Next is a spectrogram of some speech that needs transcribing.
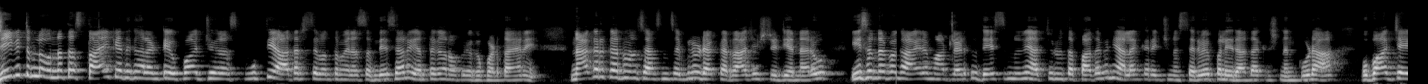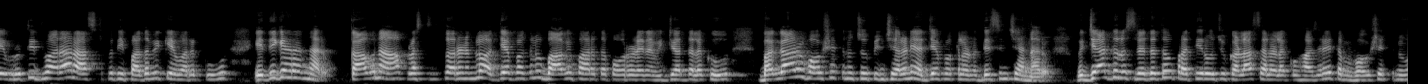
జీవితంలో ఉన్నత స్థాయికి ఎదగాలంటే ఉపాధ్యాయుల స్ఫూర్తి ఆదర్శవంతమైన సందేశాలు ఎంతగానో ఉపయోగపడతాయని నాగర్ కర్నూలు శాసనసభ్యులు డాక్టర్ రాజేష్ రెడ్డి అన్నారు. ఈ సందర్భంగా ఆయన మాట్లాడుతూ దేశంలోని అత్యున్నత పదవిని అలంకరించిన సర్వేపల్లి రాధాకృష్ణన్ కూడా ఉపాధ్యాయ వృత్తి ద్వారా రాష్ట్రపతి పదవికి వరకు ఎదిగారన్నారు. కావున ప్రస్తుత తరుణంలో అధ్యాపకులు భావి భారత పౌరులైన విద్యార్థులకు బంగారు భవిష్యత్తును చూపించాలని అధ్యాపకులను ఉద్దేశించి అన్నారు. విద్యార్థులు శ్రద్ధతో ప్రతిరోజు కళాశాలలకు హాజరై తమ భవిష్యత్తును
